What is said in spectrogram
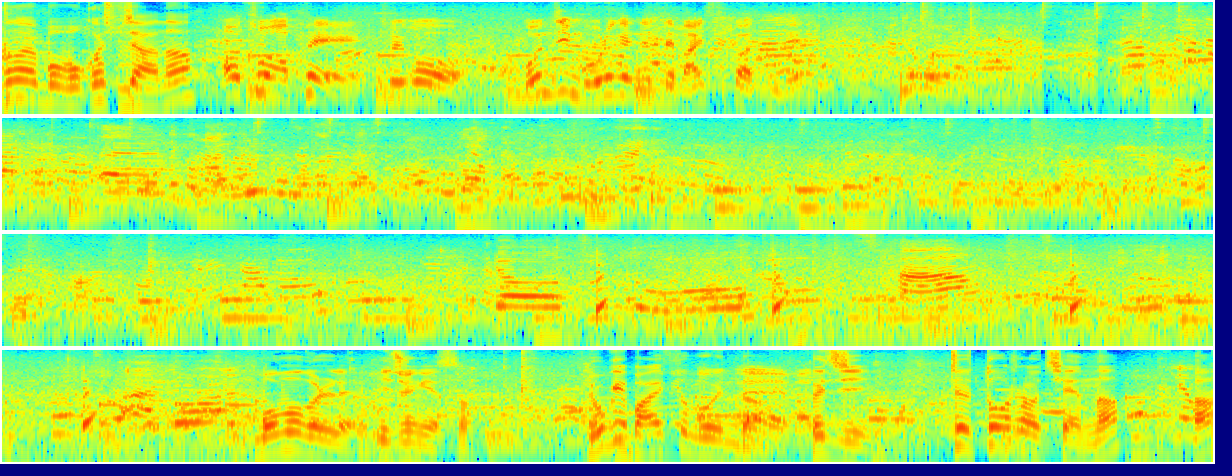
너 뭐 먹고 싶지 않아? 아, 저 앞에. 저 이거 뭔진 모르겠는데 맛있을 것 같은데. 이거有猪肚、肠、猪皮、猪耳朵， 뭐 먹을래 이 중에서? 요게 맛있어 보인다 네, 맞아요. 그지? 这多少钱呢? 아?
